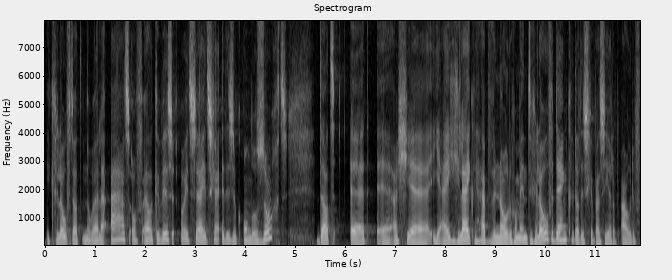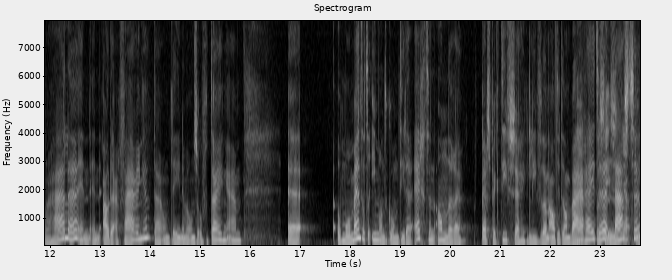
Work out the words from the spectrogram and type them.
Ik geloof dat Noelle Aarts of Elke Wis ooit zei, het is ook onderzocht dat uh, als je je eigen gelijk hebben we nodig om in te geloven, denken. Dat is gebaseerd op oude verhalen en, oude ervaringen. Daar ontlenen we onze overtuiging aan. Uh, op het moment dat er iemand komt die daar echt een andere perspectief, zeg ik liever dan altijd dan waarheid, ja, hè, naast ja,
